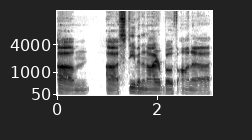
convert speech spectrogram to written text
um uh Steven and I are both on a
